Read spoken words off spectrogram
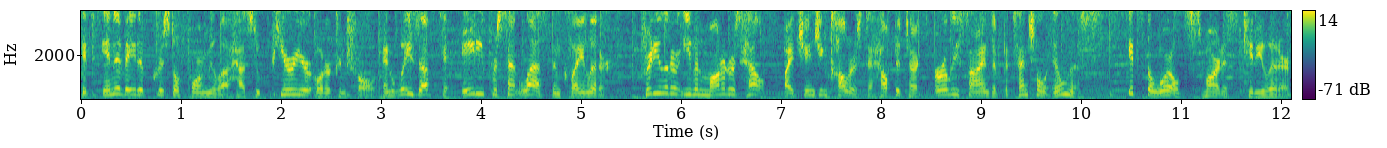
Its innovative crystal formula has superior odor control and weighs up to 80% less than clay litter. Pretty Litter even monitors health by changing colors to help detect early signs of potential illness. It's the world's smartest kitty litter.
